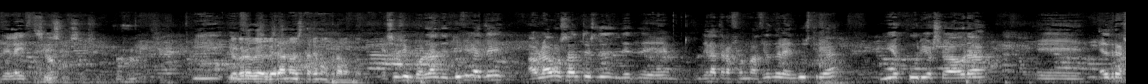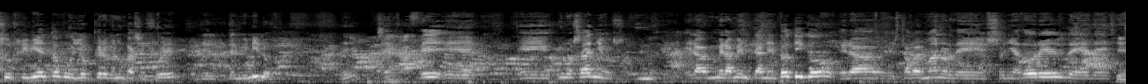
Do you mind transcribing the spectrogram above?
de sí, sí, sí, Y, Yo creo que el verano estaremos grabando. Eso es importante. Tú fíjate, hablamos antes de, de la transformación de la industria y es curioso ahora eh, el resurgimiento, porque yo creo que nunca se fue, del, vinilo. ¿eh? hace eh, unos años era meramente anecdótico, era, estaba en manos de soñadores, de, de.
